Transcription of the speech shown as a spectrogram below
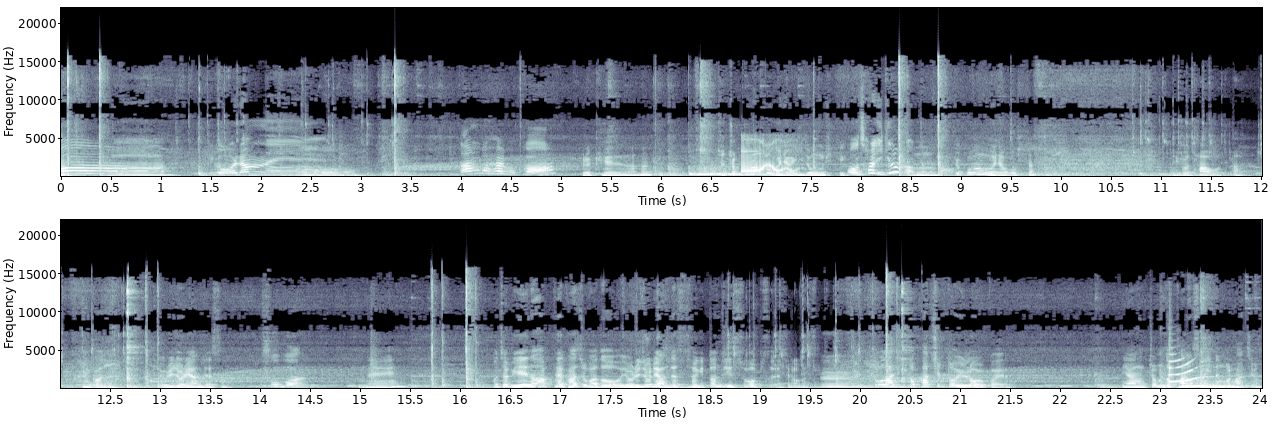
아 아, 이거 어렵네. 어. 딴 거 해볼까? 그렇게 해야 되나? 저 조그만 거 그냥 이동시킬까? 어, 차라리 이게 낫다. 응, 조그만 거 그냥 뽑자. 이거 다 먹었다. 큰 거는 요리조리 안 돼서. 9번. 네. 어차피 얘는 앞에 가져가도 요리조리 안 돼서 저기 던질 수가 없어요. 제가 봤을 때. 음, 또 다시 똑같이 또 일로 올 거예요. 그냥 좀 더 가능성 있는 걸 하죠.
